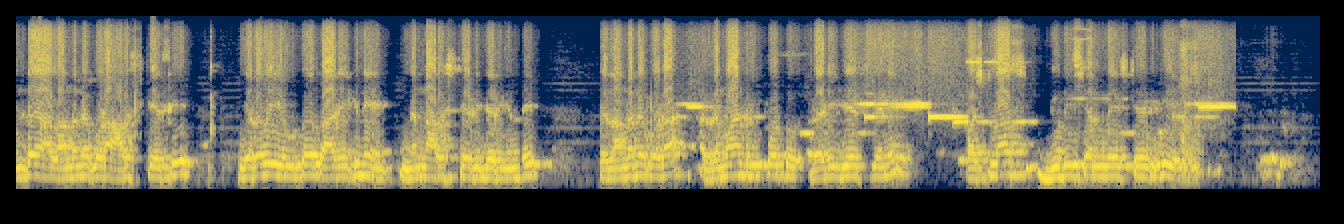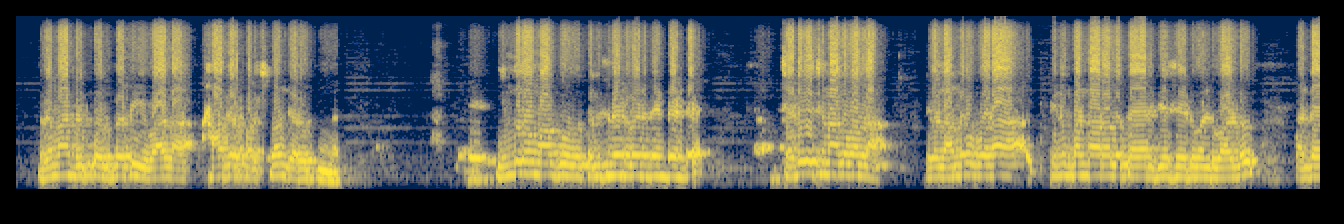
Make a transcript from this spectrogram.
ఉంటే వాళ్ళందరినీ కూడా అరెస్ట్ చేసి ఇరవై ఒకటో తారీఖుని నిన్న అరెస్ట్ చేయడం జరిగింది. వీళ్ళందరినీ కూడా రిమాండ్ రిపోర్ట్ రెడీ చేసుకుని ఫస్ట్ క్లాస్ జ్యుడిషియల్ మేజిస్ట్రేట్కి రిమాండ్ రిపోర్ట్ తోటి ఇవాళ హాజరుపరచడం జరుగుతుంది. ఇందులో మాకు తెలిసినటువంటిది ఏంటంటే చెడు వ్యసనాల వల్ల వీళ్ళందరూ కూడా తినుబండారాలు తయారు చేసేటువంటి వాళ్ళు. అంటే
